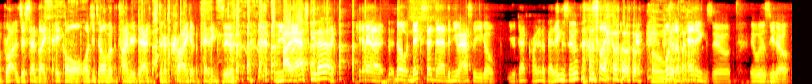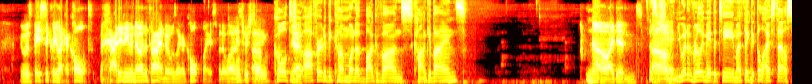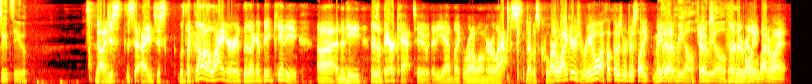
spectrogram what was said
brought, just said like, "Hey Cole, why don't you tell him about the time your dad started crying at a petting zoo?" And you were I like- asked you that. like, yeah, no, Nick said that. Then you asked me. You go, "Your dad cried at a petting zoo?" I was like, okay. Oh it wasn't a God. petting zoo. It was, you know, it was basically like a cult. I didn't even know at the time it was like a cult place, but it was Um, Interesting. Cole, did Yeah. you offer to become one of Bhagavan's concubines? No, I didn't. That's a Um, shame. You would have really made the team. I think the lifestyle suits you. No, I just I just was like, oh, a liger, they're like a big kitty. Uh, and then he there's a bear cat too that he had like run along her laps. That was cool. Are Ligers real? I thought those were just like made No, up real. They're real. for No, they're real. Napoleon Dynamite.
